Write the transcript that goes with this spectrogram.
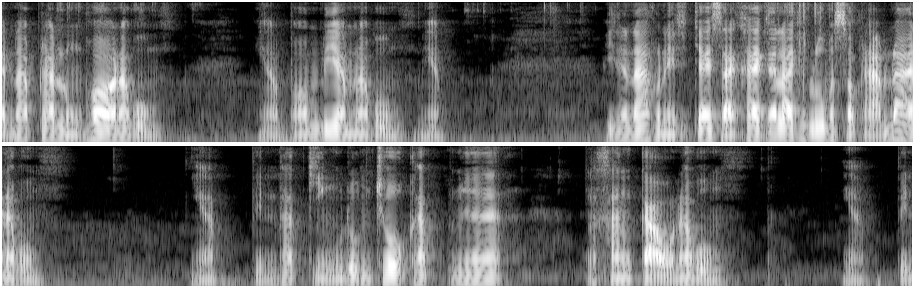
ดนะครับท่านหลวงพ่อนะผมนี่ครับพร้อมเลี่ยมนะผมนี่ครับพี่นานาคนไหนสนใจสายใครก็ไลน์คลิปรูปมาสอบถามได้นะผมนี่ครับเป็นพระกิ่งอุดมโชคครับ เนื้อระฆังเก่านะครับผมนี่ครับเป็น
